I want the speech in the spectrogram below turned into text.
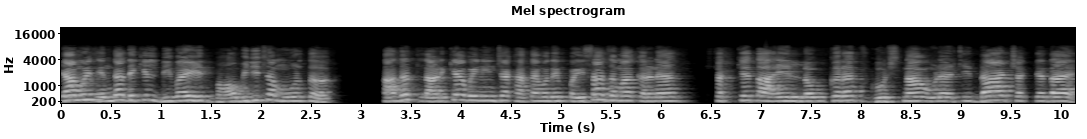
त्यामुळे यंदा देखील दिवाळीत भाऊबीजीचा मुहूर्त साधत लाडक्या बहिणींच्या खात्यामध्ये पैसा जमा करण्यात शक्यता आहे. लवकरच घोषणा होण्याची दाट शक्यता आहे.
